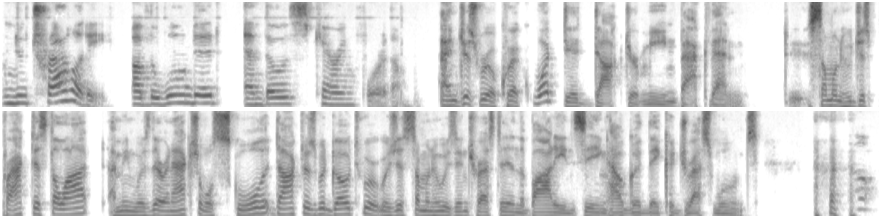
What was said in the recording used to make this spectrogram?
neutrality of the wounded and those caring for them. And just real quick, what did doctor mean back then? Someone who just practiced a lot? I mean, was there an actual school that doctors would go to, or it was just someone who was interested in the body and seeing how good they could dress wounds? well,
